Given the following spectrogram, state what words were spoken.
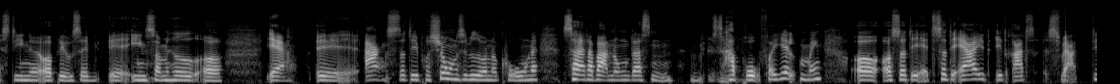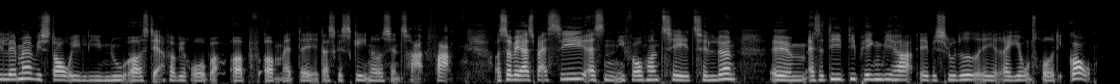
stigende oplevelse af øh, ensomhed og ja, øh, angst og depression osv. under corona, så er der bare nogen, der sådan, har brug for hjælpen. Ikke? Og, og så, det, så det er et, et ret svært dilemma, vi står i lige nu, og også derfor vi råber op om, at øh, der skal ske noget centralt fra. Og så vil jeg også bare sige, at sådan, i forhold til, til løn, øh, altså de, de penge, vi har øh, besluttet i regionsrådet i går,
